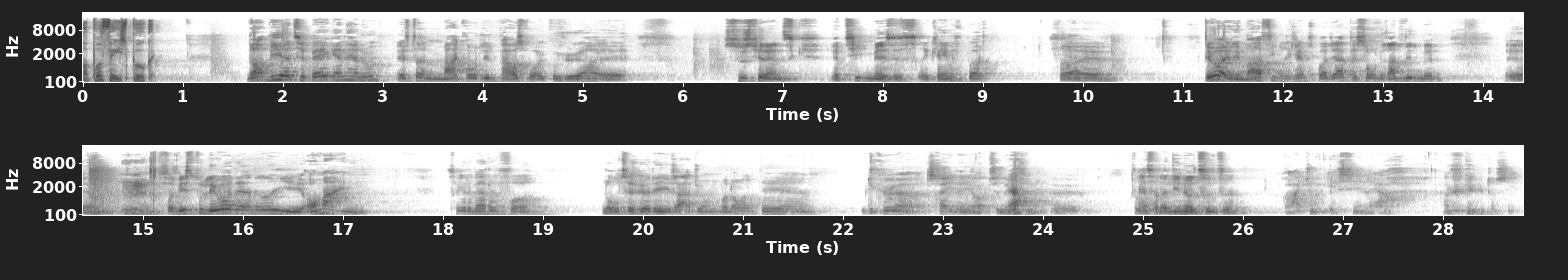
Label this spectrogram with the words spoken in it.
og på Facebook. Nå, vi er tilbage igen her nu, efter en meget kort lille pause, hvor I kunne høre øh, Sydsjællandsk Reptilmesses reklamespot. Så øh, det var egentlig en meget fin reklamespot. Jeg er personligt ret vild med det. Øh, så hvis du lever dernede i omegnen, så kan det være, du får lov til at høre det i radioen. Hvornår er det? Øh? Det kører tre dage op til messen. Ja. Øh, Altså, der er lige noget tid til. Radio SLR har vi købt os i.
